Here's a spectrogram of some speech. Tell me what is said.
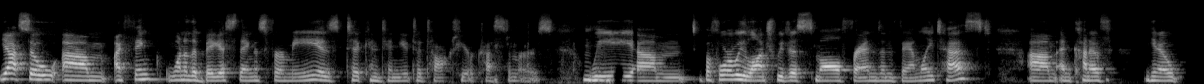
Yeah, so um, I think one of the biggest things for me is to continue to talk to your customers. Mm-hmm. We um, before we launched, we did a small friends and family test, um, and kind of you know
